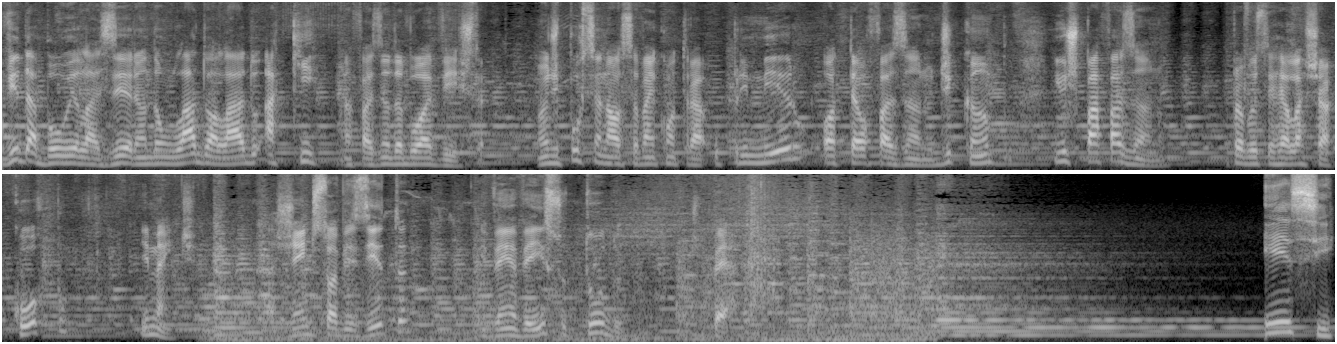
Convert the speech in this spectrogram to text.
Vida boa e lazer andam lado a lado aqui na Fazenda Boa Vista, onde, por sinal, você vai encontrar o primeiro hotel fazano de campo e o spa fazano, para você relaxar corpo e mente. Agende sua visita e venha ver isso tudo de perto. Esse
